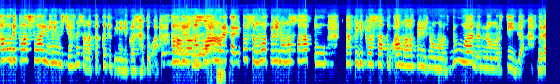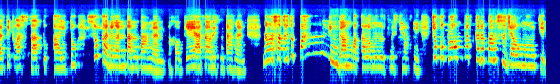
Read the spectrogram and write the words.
Kalau di kelas lain, ini Miss Jeffney sangat terkejut ini di kelas 1A. Kalau di kelas lain mereka itu semua pilih nomor satu. Tapi di kelas 1A malah pilih nomor dua dan nomor tiga. Berarti kelas 1A itu suka dengan tantangan. Oke, okay? atau rintangan. Nomor satu itu paling gampang kalau menurut Miss Jeffney. Cukup lompat ke depan sejauh mungkin.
